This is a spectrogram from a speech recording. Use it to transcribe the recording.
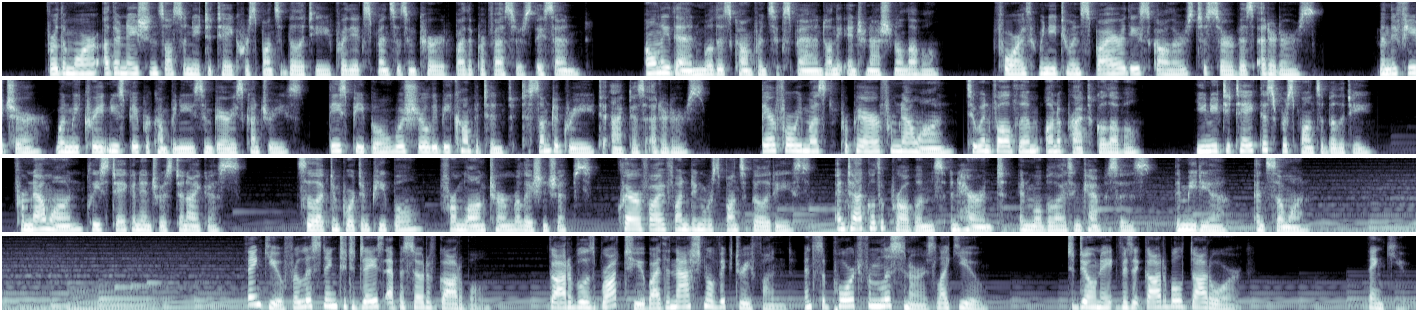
Furthermore, other nations also need to take responsibility for the expenses incurred by the professors they send. Only then will this conference expand on the international level. Fourth, we need to inspire these scholars to serve as editors. In the future, when we create newspaper companies in various countries, these people will surely be competent to some degree to act as editors. Therefore, we must prepare from now on to involve them on a practical level. You need to take this responsibility. From now on, please take an interest in ICUS. Select important people, form long term relationships, clarify funding responsibilities, and tackle the problems inherent in mobilizing campuses, the media, and so on. Thank you for listening to today's episode of Godible. Godible is brought to you by the National Victory Fund and support from listeners like you. To donate, visit godible.org. Thank you.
